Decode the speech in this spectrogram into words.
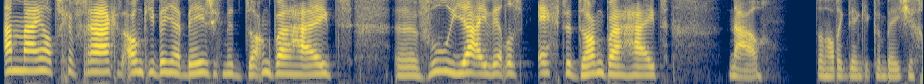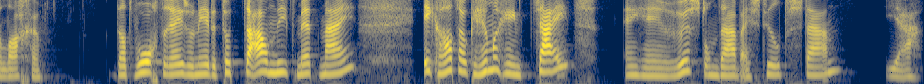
aan mij had gevraagd: Ankie, ben jij bezig met dankbaarheid? voel jij wel eens echte dankbaarheid? Nou, dan had ik denk ik een beetje gelachen dat woord resoneerde totaal niet met mij. Ik had ook helemaal geen tijd en geen rust om daarbij stil te staan. Ja,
